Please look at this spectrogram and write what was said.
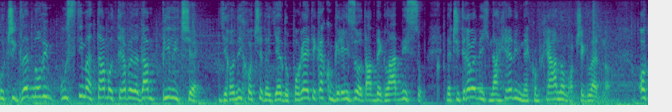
Očigledno ovim ustima tamo treba da dam piliće. Jer oni hoće da jedu. Pogledajte kako grizu odavde, gladni su. Znači, treba da ih nahranim nekom hranom, očigledno. Ok,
